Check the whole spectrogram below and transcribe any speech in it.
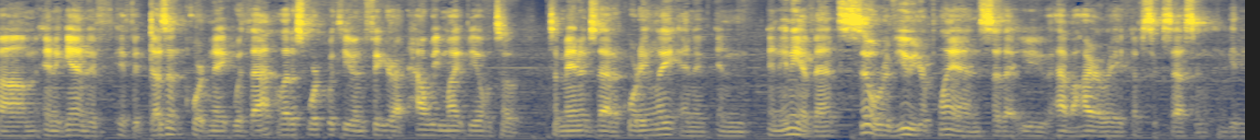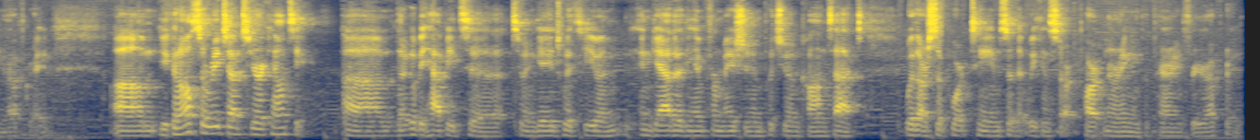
Um, and again, if, if it doesn't coordinate with that, let us work with you and figure out how we might be able to, to manage that accordingly. And in, in, in any event, still review your plans so that you have a higher rate of success in, in getting your upgrade. Um, you can also reach out to your account team. Um, they're going to be happy to, to engage with you and, and gather the information and put you in contact with our support team so that we can start partnering and preparing for your upgrade.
